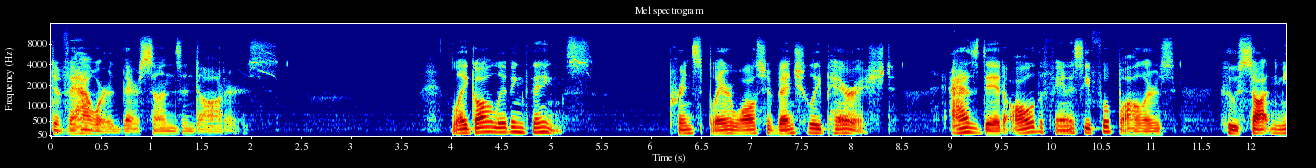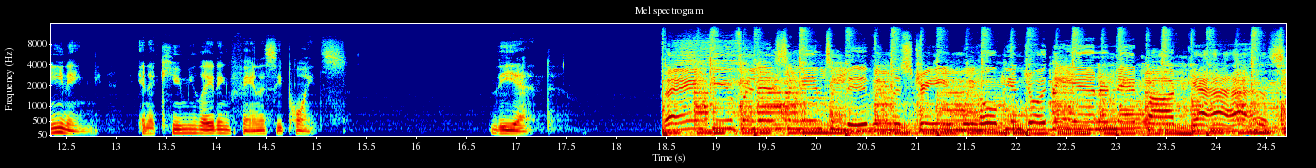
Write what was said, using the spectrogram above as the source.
devoured their sons and daughters. Like all living things, Prince Blair Walsh eventually perished, as did all the fantasy footballers who sought meaning in accumulating fantasy points. The end. Thank you for listening to Living the Stream. We hope you enjoyed the internet podcast.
